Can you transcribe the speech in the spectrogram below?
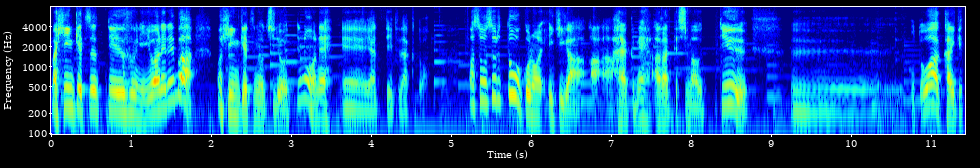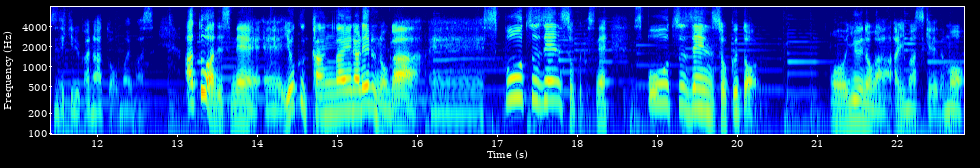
まあ、貧血っていうふうに言われれば貧血の治療っていうのをね、えー、やっていただくと。まあ、そうするとこの息が早くね上がってしまうっていうことは解決できるかなと思います。あとはですね、え、よく考えられるのが、え、スポーツ喘息ですね。スポーツ喘息というのがありますけれども、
